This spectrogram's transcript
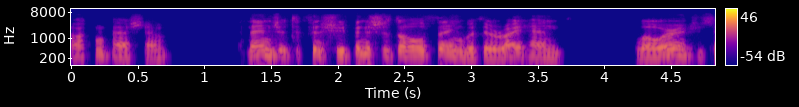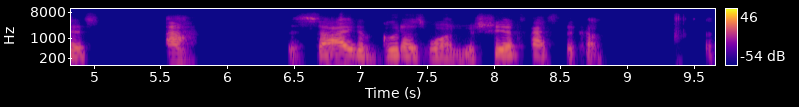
talking to Hashem. And then to finish, she finishes the whole thing with her right hand lower, and she says, "Ah, the side of good has won. Mashiach has to come."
